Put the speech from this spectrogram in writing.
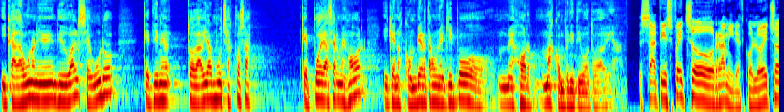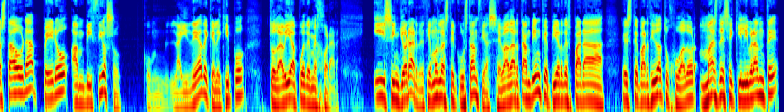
y cada uno a nivel individual seguro que tiene todavía muchas cosas que puede hacer mejor y que nos convierta en un equipo mejor, más competitivo todavía. Satisfecho Ramírez con lo hecho hasta ahora, pero ambicioso, con la idea de que el equipo todavía puede mejorar y sin llorar, decíamos las circunstancias. Se va a dar también que pierdes para este partido a tu jugador más desequilibrante.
